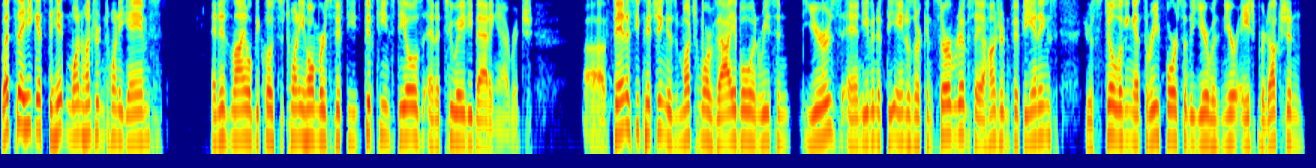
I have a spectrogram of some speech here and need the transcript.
Let's say he gets to hit in 120 games, and his line will be close to 20 homers, 50, 15 steals, and a 280 batting average. Uh, fantasy pitching is much more valuable in recent years, and even if the Angels are conservative, say 150 innings, you're still looking at three fourths of the year with near ace production.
